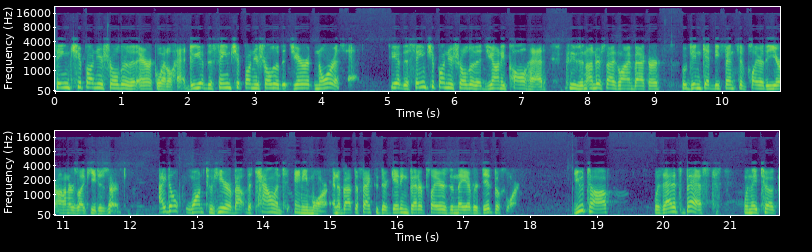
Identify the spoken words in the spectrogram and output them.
same chip on your shoulder that Eric Weddle had? Do you have the same chip on your shoulder that Jared Norris had? Do you have the same chip on your shoulder that Gionni Paul had because he was an undersized linebacker who didn't get Defensive Player of the Year honors like he deserved? I don't want to hear about the talent anymore and about the fact that they're getting better players than they ever did before. Utah was at its best when they took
